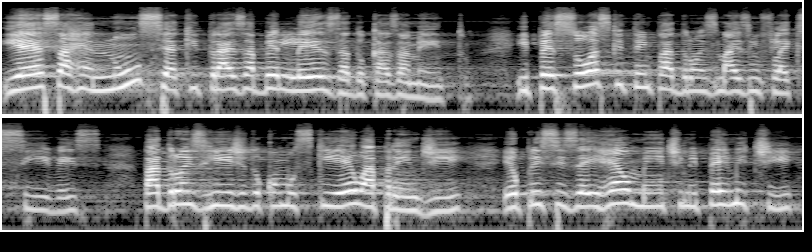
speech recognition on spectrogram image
E é essa renúncia que traz a beleza do casamento. E pessoas que têm padrões mais inflexíveis, padrões rígidos como os que eu aprendi, eu precisei realmente me permitir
